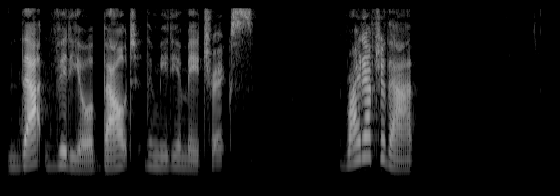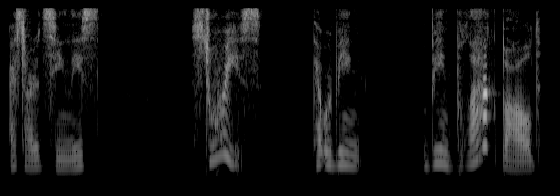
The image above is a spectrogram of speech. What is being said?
that video about the media matrix, right after that, I started seeing these stories that were being being blackballed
